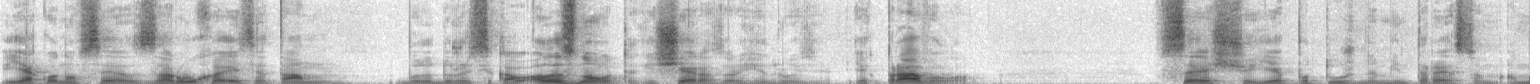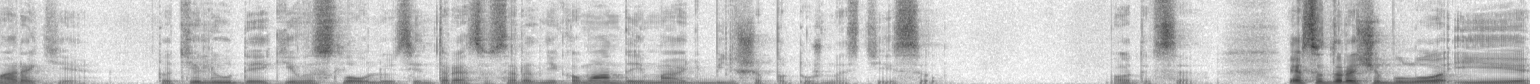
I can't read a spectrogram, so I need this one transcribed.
Як воно все зарухається, там буде дуже цікаво. Але знову таки, ще раз, дорогі друзі, як правило, все, що є потужним інтересом Америки, то ті люди, які висловлюють ці інтереси всередині команди, і мають більше потужності і сил. От і все. Як це, до речі, було і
